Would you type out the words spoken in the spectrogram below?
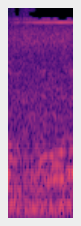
house.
